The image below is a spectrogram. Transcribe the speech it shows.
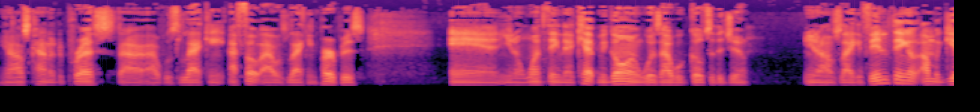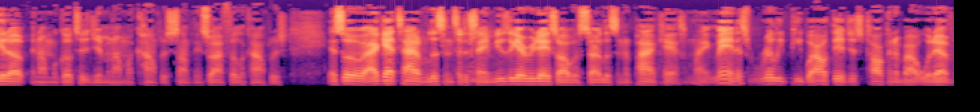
you know, I was kind of depressed. I, I was lacking, I felt I was lacking purpose. And, you know, one thing that kept me going was I would go to the gym. You know, I was like, if anything, I'm gonna get up and I'm gonna go to the gym and I'm gonna accomplish something, so I feel accomplished. And so I got tired of listening to the same music every day, so I would start listening to podcasts. I'm like, man, it's really people out there just talking about whatever.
